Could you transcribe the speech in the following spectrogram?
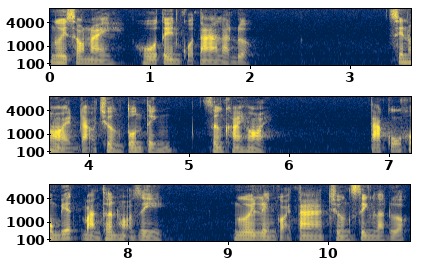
Ngươi sau này hô tên của ta là được. Xin hỏi đạo trưởng tôn tính? Dương khai hỏi. Ta cũng không biết bản thân họ gì Ngươi liền gọi ta trường sinh là được.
